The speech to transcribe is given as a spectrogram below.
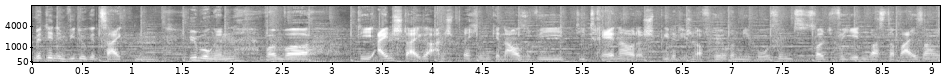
Mit den im Video gezeigten Übungen wollen wir die Einsteiger ansprechen, genauso wie die Trainer oder Spieler, die schon auf höherem Niveau sind. Sollte für jeden was dabei sein.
